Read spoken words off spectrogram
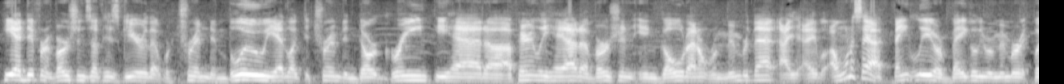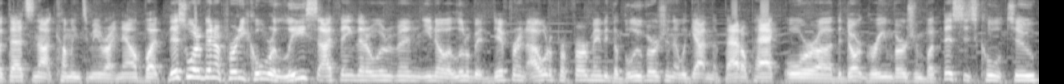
he had different versions of his gear that were trimmed in blue. He had, like, the trimmed in dark green. He had, uh, apparently, he had a version in gold. I don't remember that. I, I, I want to say I faintly or vaguely remember it, but that's not coming to me right now. But this would have been a pretty cool release. I think that it would have been, you know, a little bit different. I would have preferred maybe the blue version that we got in the Battle Pack or uh, the dark green version, but this is cool too.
